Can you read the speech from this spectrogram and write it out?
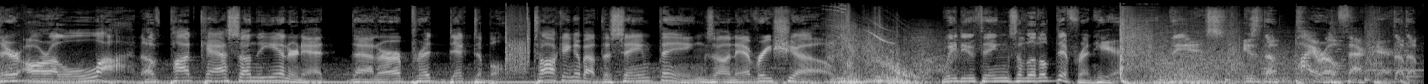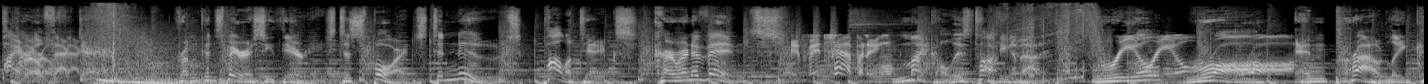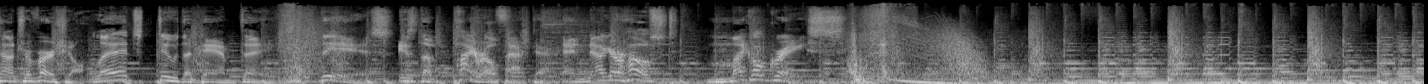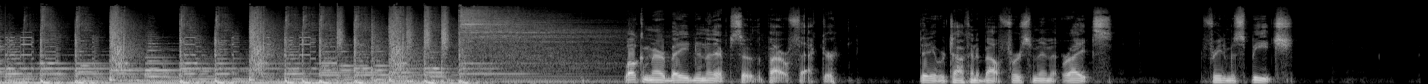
There are a lot of podcasts on the internet that are predictable, talking about the same things on every show. We do things a little different here. This is the Pyro Factor. The, the Pyro, Factor. From conspiracy theories to sports to news, politics, current events. If it's happening, Michael is talking about it. Real, Real raw, raw, and proudly controversial. Let's do the damn thing. This is the Pyro Factor. And now your host, Michael Grace. Welcome, everybody, to another episode of The Pyro Factor. Today, we're talking about First Amendment rights, freedom of speech.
